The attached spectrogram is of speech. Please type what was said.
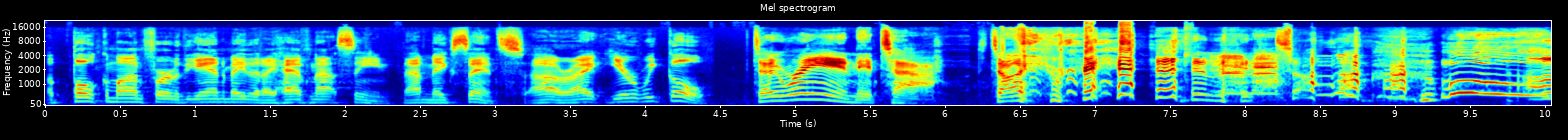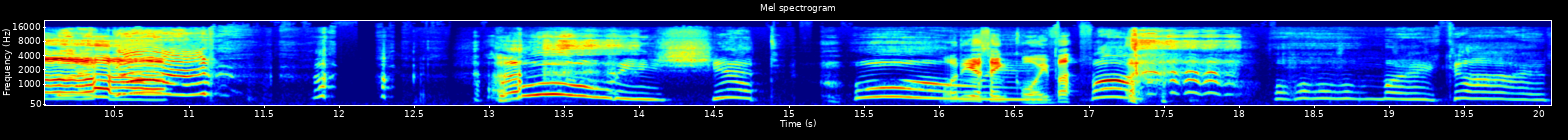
A Pokemon for the anime that I have not seen. That makes sense. All right, here we go. Tyranitar. Tyranitar. Oh my god! Holy shit! Oh, What do you think? Fuck! oh my god!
